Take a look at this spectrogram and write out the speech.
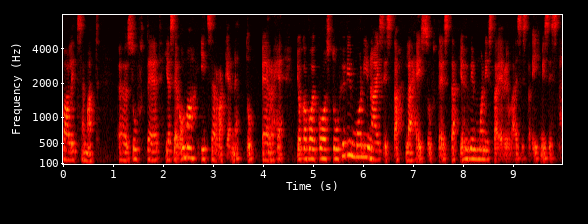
valitsemat suhteet ja se oma itse rakennettu perhe, joka voi koostua hyvin moninaisista läheissuhteista ja hyvin monista erilaisista ihmisistä.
